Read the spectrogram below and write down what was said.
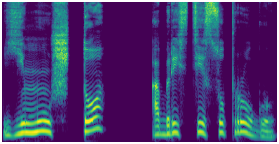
Ему что? Обрести супругу.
